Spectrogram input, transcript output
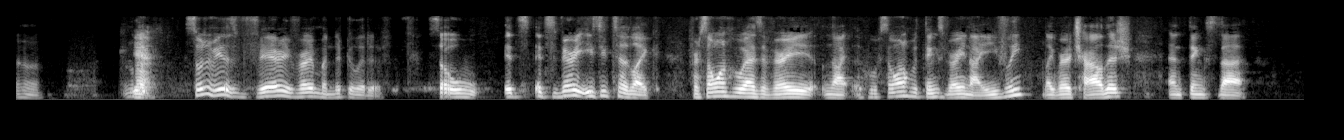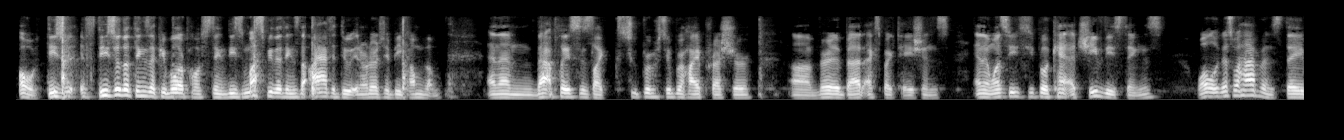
Uh-huh. Yeah. social media is very very manipulative so it's it's very easy to like for someone who has a very who someone who thinks very naively like very childish and thinks that oh these are, if these are the things that people are posting these must be the things that i have to do in order to become them. And then that places like super super high pressure uh, very bad expectations. And then once these people can't achieve these things well guess what happens? They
